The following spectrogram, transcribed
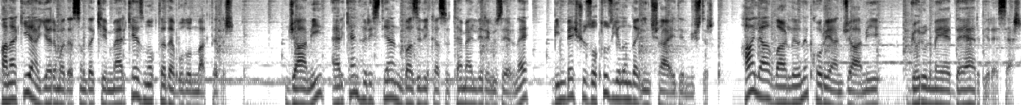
Panakia Yarımadası'ndaki merkez noktada bulunmaktadır. Cami, erken Hristiyan bazilikası temelleri üzerine 1530 yılında inşa edilmiştir. Hala varlığını koruyan cami, görülmeye değer bir eser.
